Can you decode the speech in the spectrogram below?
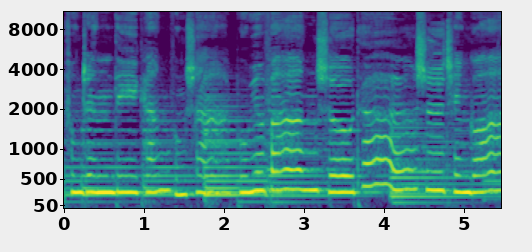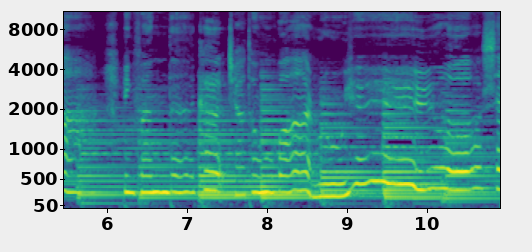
风筝抵抗风沙不愿放手的是牵挂。缤纷的客家童话如雨落下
